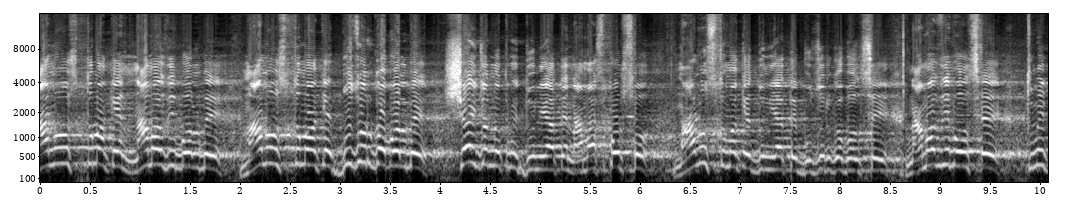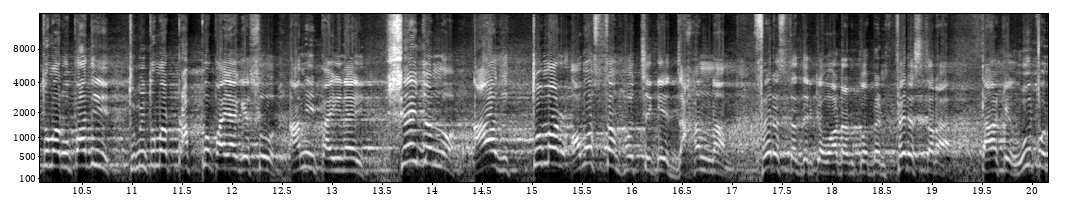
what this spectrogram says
মানুষ তোমাকে নামাজি বলবে, মানুষ তোমাকে বুজুর্গ বলবে, সেই জন্য তুমি দুনিয়াতে নামাজ পড়ছো, মানুষ তোমাকে দুনিয়াতে বুজুর্গ বলছে, নামাজি বলছে, তুমি তোমার উপাধি, তুমি তোমার প্রাপ্য পাইয়া গেছো, আমি পাই নাই। সেই জন্য আজ তোমার অবস্থান হচ্ছে কি জাহান্নাম। ফেরেস্তাদেরকে অর্ডার করবেন ফেরেস্তারা তাকে উপর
